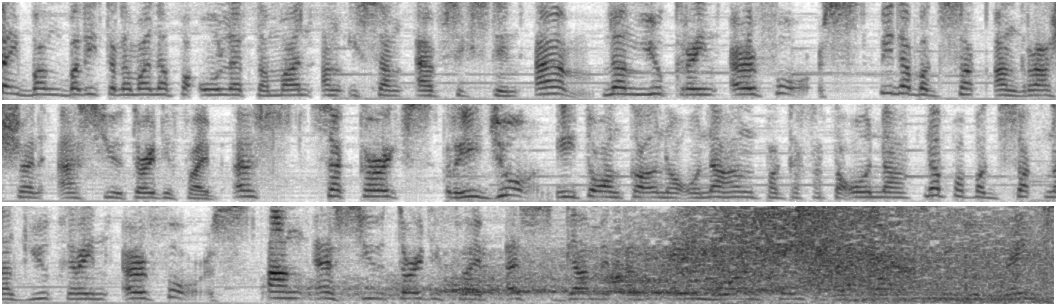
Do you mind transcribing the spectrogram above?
Sa ibang balita naman na paulat naman ang isang F-16M ng Ukraine Air Force. Pinabagsak ang Russian Su-35S sa Kursk region. Ito ang kauna-unahang pagkakataon na napabagsak ng Ukraine Air Force. Ang Su-35S gamit ang A-1K Advanced Medium Range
